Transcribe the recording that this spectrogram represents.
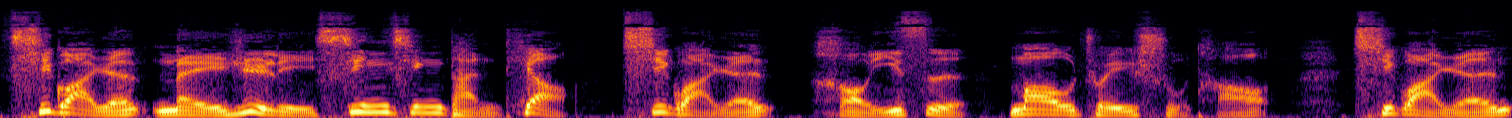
妻寡人每日里心惊胆跳。妻寡人好一次猫追鼠逃，妻寡人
